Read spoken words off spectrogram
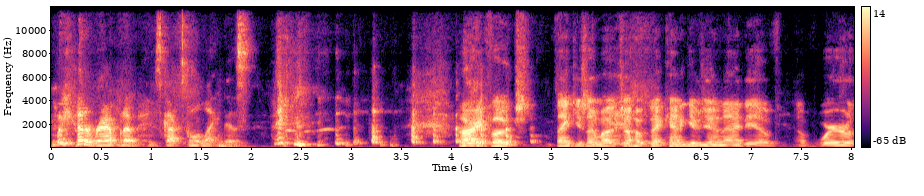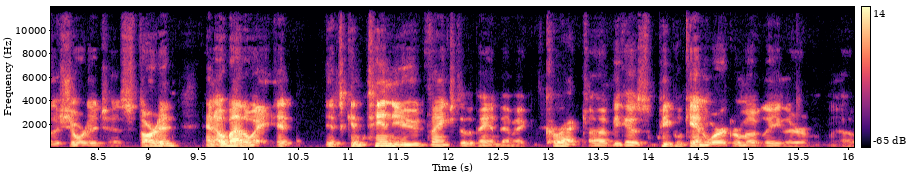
we got to wrap it up. Scott's going like this. All right, folks. Thank you so much. I hope that kind of gives you an idea of, of where the shortage has started. And oh, by the way, it it's continued thanks to the pandemic. Correct. uh, because people can work remotely. They're uh,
